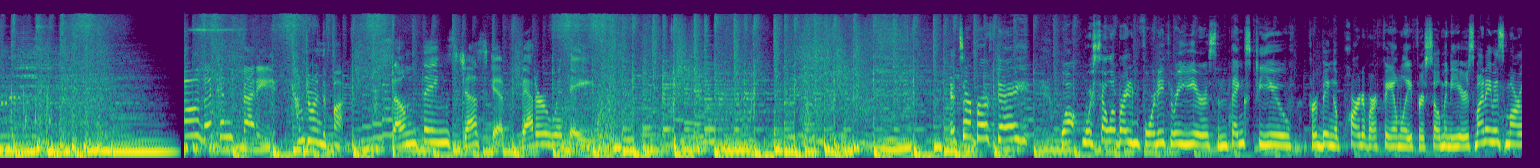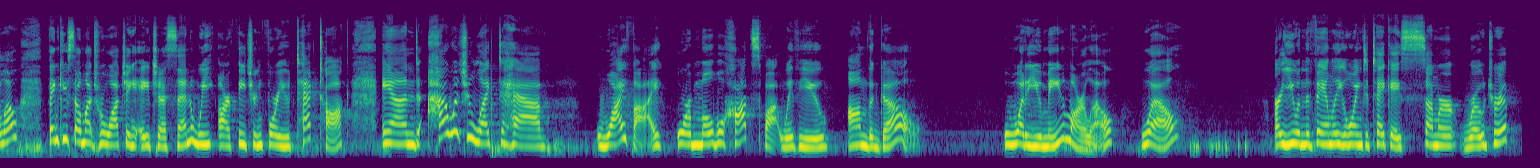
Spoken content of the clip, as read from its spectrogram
Fun. Some things just get better with age. It's our birthday. Well, we're celebrating 43 years, and thanks to you for being a part of our family for so many years. My name is Marlo. Thank you so much for watching HSN. We are featuring for you Tech Talk. And how would you like to have Wi-Fi or mobile hotspot with you on the go? What do you mean, Marlo? Well, are you and the family going to take a summer road trip?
